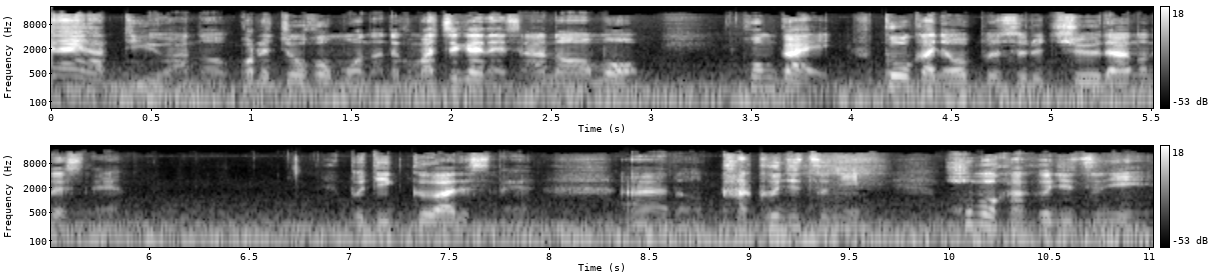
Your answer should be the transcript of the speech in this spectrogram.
いないなっていう、あの、これ情報網なんで、間違いないです。あの、もう、今回、福岡にオープンするチューダーのですね、ブティックはですね、あの、確実に、ほぼ確実に、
